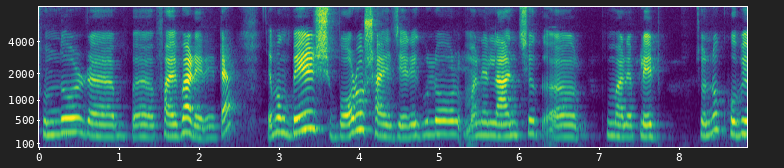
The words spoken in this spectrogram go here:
সুন্দর ফাইবারের এটা, এবং বেশ বড় সাইজের। এগুলো মানে লাঞ্চ মানে প্লেট জন্য খুবই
